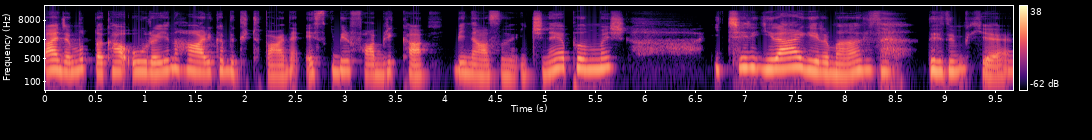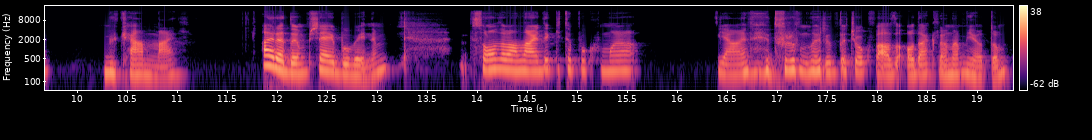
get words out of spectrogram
bence mutlaka uğrayın. Harika bir kütüphane. Eski bir fabrika binasının içine yapılmış. İçeri girer girmez dedim ki mükemmel. Aradığım şey bu benim. Son zamanlarda kitap okuma, yani, durumlarında çok fazla odaklanamıyordum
